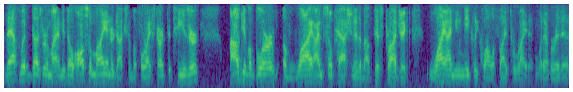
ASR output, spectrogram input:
that would does remind me, though. Also, my introduction before I start the teaser, I'll give a blurb of why I'm so passionate about this project, why I'm uniquely qualified to write it, whatever it is.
